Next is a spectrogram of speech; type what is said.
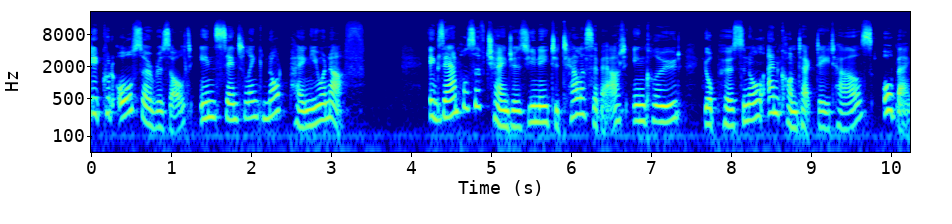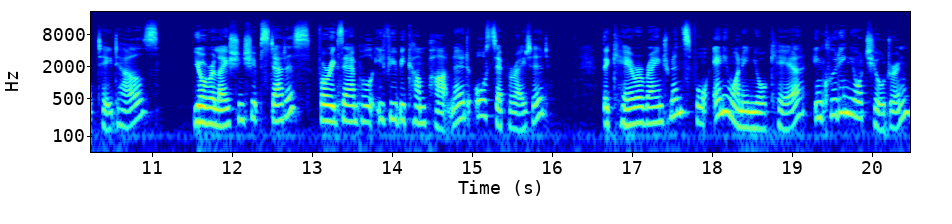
It could also result in Centrelink not paying you enough. Examples of changes you need to tell us about include your personal and contact details or bank details, your relationship status, for example, if you become partnered or separated, the care arrangements for anyone in your care, including your children,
